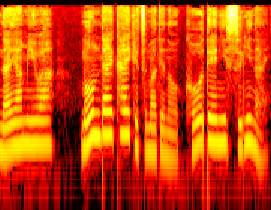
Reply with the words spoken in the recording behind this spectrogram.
悩みは問題解決までの工程に過ぎない。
